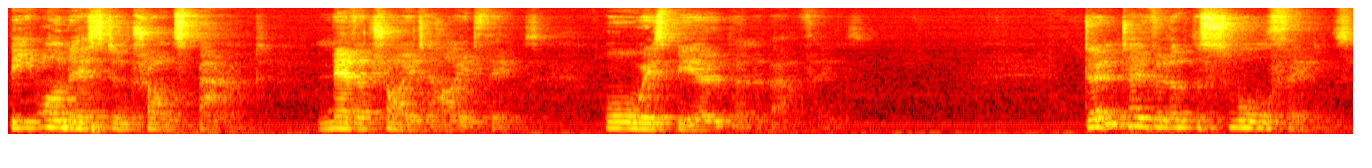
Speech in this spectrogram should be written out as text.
Be honest and transparent. Never try to hide things. Always be open about things. Don't overlook the small things.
